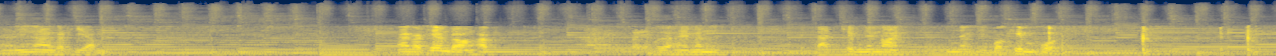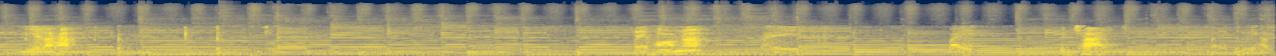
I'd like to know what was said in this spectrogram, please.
อันนี้น้ำกระเทียมน้ำกระเทียมดองครับใส่เพื่อให้มันตัดเค็มนิดหน่อยยังสีบ่เค็มโผดนี่แหละครับ ใส่หอมนะใส่ใบขึ้นช่ายใส่ไปเลยครับ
